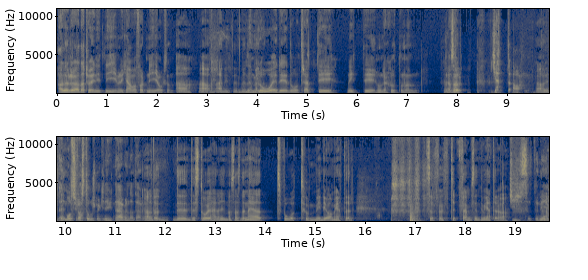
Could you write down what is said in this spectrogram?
Ja, den röda tror jag är 99, men det kan vara 49 också. Ja, ja, det är inte, men, Den blå är det då 30, 90, 117 eller... Alltså, jätte... Ja, Ja, det fint. måste ju vara stor som en knytnäve den där. Ja, det, det, det står ju här i någonstans. Den är två tum i diameter. Så för, typ fem centimeter då. Jesus, den är Ja.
